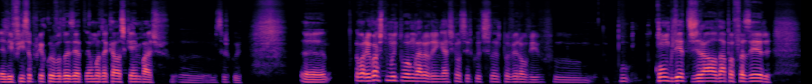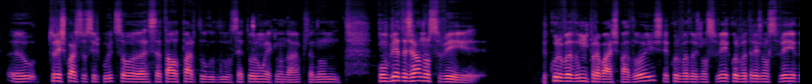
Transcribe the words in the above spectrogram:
é difícil porque a curva 2 é, é uma daquelas que é em baixo uh, no circuito. Uh, agora, eu gosto muito do Hungaroring, acho que é um circuito excelente para ver ao vivo. Uh, com um bilhete geral dá para fazer uh, 3 quartos do circuito, só essa tal parte do, do setor 1 é que não dá. Portanto, não, com o bilhete geral não se vê a curva de 1 para baixo para a 2, a curva 2 não se vê, a curva 3 não se vê,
